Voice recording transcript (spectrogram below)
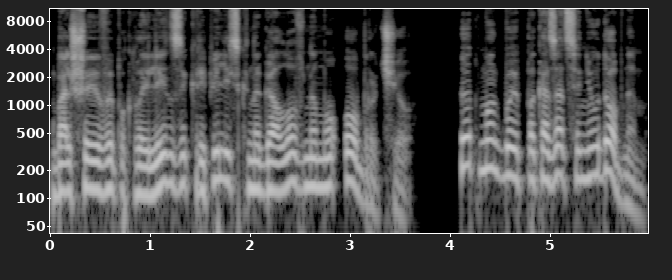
Большие выпуклые линзы крепились к наголовному обручу. Тот мог бы показаться неудобным,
